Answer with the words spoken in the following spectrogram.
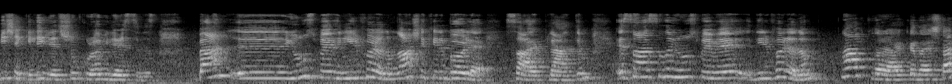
bir şekilde iletişim kurabilirsiniz. Ben e, Yunus Bey ve Nilüfer Hanım'dan şekeri böyle sahiplendim. Esasında Yunus Bey ve Nilüfer Hanım ne yaptılar arkadaşlar?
